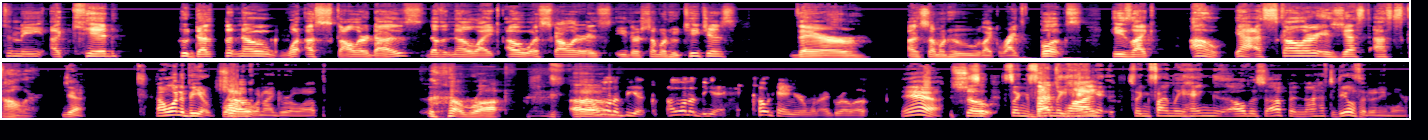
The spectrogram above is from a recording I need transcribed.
to me a kid who doesn't know what a scholar does doesn't know like oh a scholar is either someone who teaches they're as someone who like writes books, he's like, oh yeah, a scholar is just a scholar. Yeah. I want to be a rock So- when I grow up. a rock. I want to Um, be a I want to be a coat hanger when I grow up. Yeah. so so I can finally why- hang it, so I can finally hang all this up and not have to deal with it anymore.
